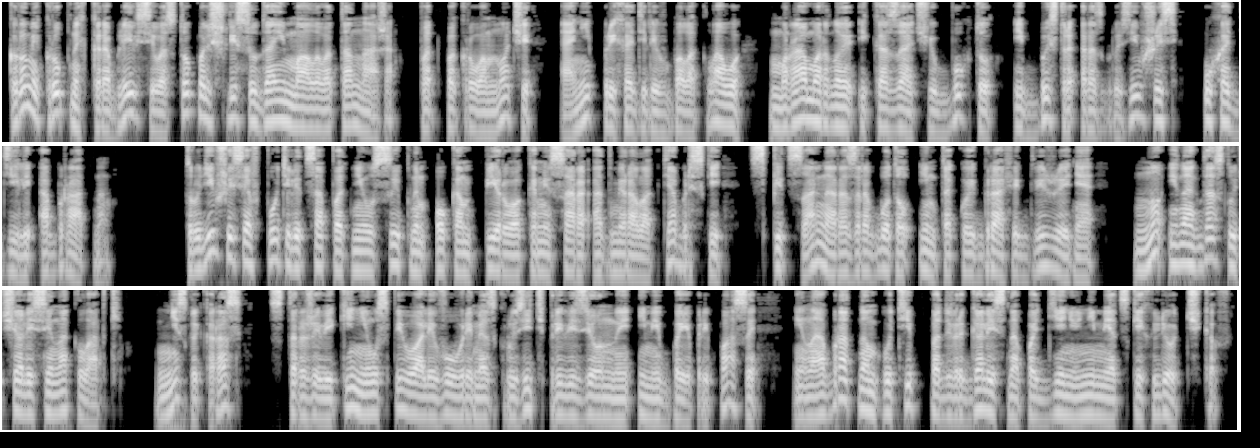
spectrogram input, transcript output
Кроме крупных кораблей в Севастополь шли суда и малого тоннажа. Под покровом ночи они приходили в Балаклаву, мраморную и казачью бухту и, быстро разгрузившись, уходили обратно. Трудившийся в поте лица под неусыпным оком первого комиссара адмирал Октябрьский специально разработал им такой график движения, но иногда случались и накладки. Несколько раз сторожевики не успевали вовремя сгрузить привезенные ими боеприпасы и на обратном пути подвергались нападению немецких летчиков.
